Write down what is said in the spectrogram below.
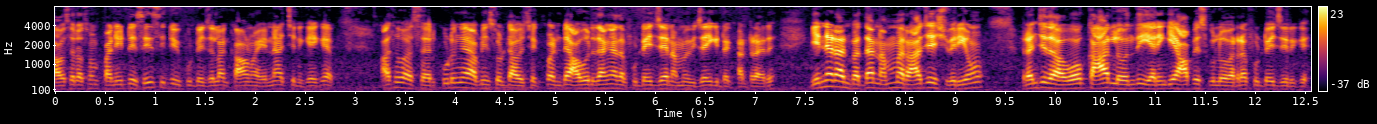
அவசர அவசரம் பண்ணிவிட்டு சிசிடிவி ஃபுட்டேஜ் எல்லாம் காணும். என்னாச்சுன்னு கேட்க அதுவா சார் கொடுங்க அப்படின்னு சொல்லிட்டு அவர் செக் பண்ணிட்டு அவர் தாங்க அந்த ஃபுட்டேஜை நம்ம விஜய் கிட்ட காட்டுறாரு. என்னடான்னு பார்த்தா நம்ம ராஜேஸ்வரியும் ரஞ்சிதாவோ காரில் வந்து இறங்கி ஆஃபீஸ்க்குள்ளே வர்ற ஃபுட்டேஜ் இருக்குது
